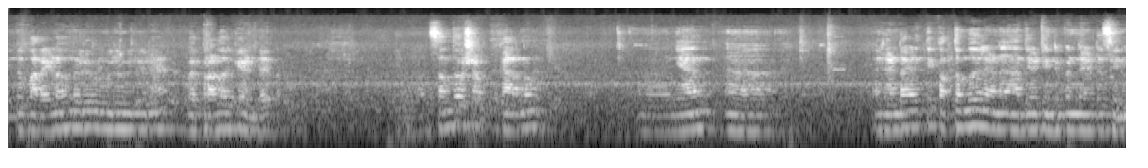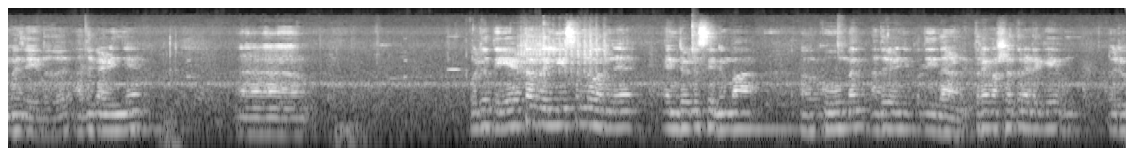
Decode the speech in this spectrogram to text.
എന്ത് പറയണമെന്നൊരു ഒരു ഒരു വെപ്രാളമൊക്കെ ഉണ്ട്. സന്തോഷം. കാരണം ഞാൻ രണ്ടായിരത്തി പത്തൊമ്പതിലാണ് ആദ്യമായിട്ട് ഇൻഡിപെൻഡന്റ് ആയിട്ട് സിനിമ ചെയ്യുന്നത്. അത് കഴിഞ്ഞ് ഒരു തിയേറ്റർ റിലീസ് എന്ന് പറഞ്ഞ് എന്റെ ഒരു സിനിമ കൂമൻ അത് കഴിഞ്ഞപ്പോൾ ഇതാണ്. ഇത്രയും വർഷത്തിനിടയ്ക്ക് ഒരു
